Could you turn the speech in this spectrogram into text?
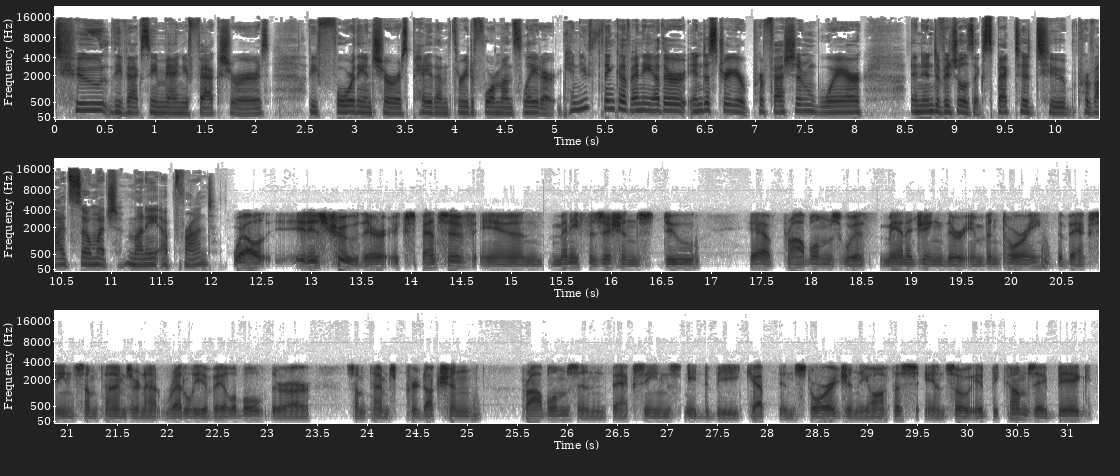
to the vaccine manufacturers before the insurers pay them three to four months later. Can you think of any other industry or profession where an individual is expected to provide so much money up front? Well, it is true. They're expensive, and many physicians do have problems with managing their inventory. The vaccines sometimes are not readily available. There are sometimes production problems, and vaccines need to be kept in storage in the office, and so it becomes a big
